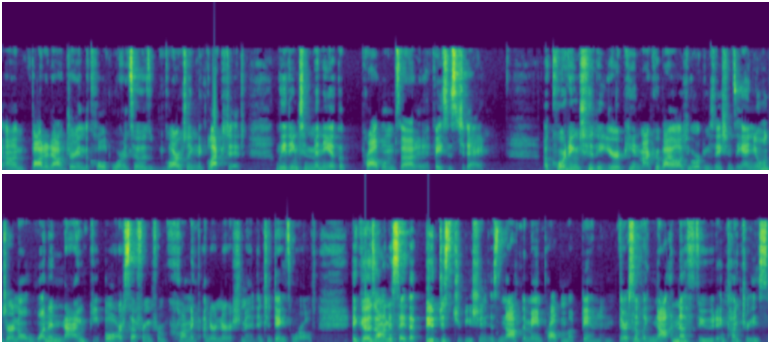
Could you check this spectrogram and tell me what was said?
um, fought it out during the Cold War, and so it was largely neglected, leading to many of the problems that it faces today. According to the European Microbiology Organization's annual journal, one in nine people are suffering from chronic undernourishment in today's world. It goes on to say that food distribution is not the main problem of famine. There is simply not enough food in countries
